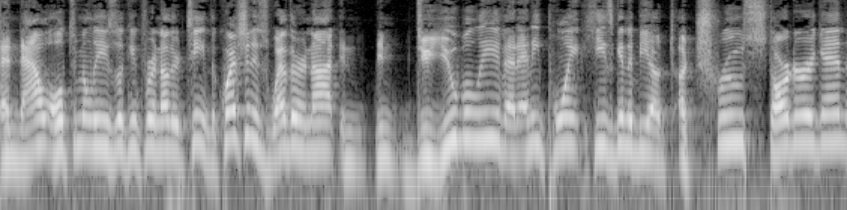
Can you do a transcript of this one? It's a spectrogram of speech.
and now ultimately he's looking for another team. The question is whether or not, in, in, do you believe at any point he's going to be a, a, true starter again,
